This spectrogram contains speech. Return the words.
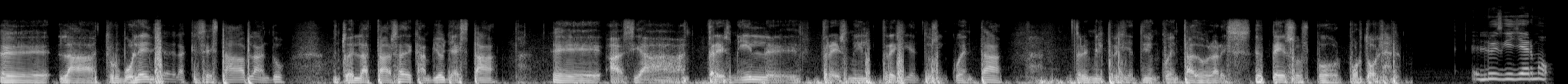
eh, la turbulencia de la que se está hablando, entonces la tasa de cambio ya está eh, hacia 3.000, 3.350 3.350 dólares de pesos por, por dólar. Luis Guillermo,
